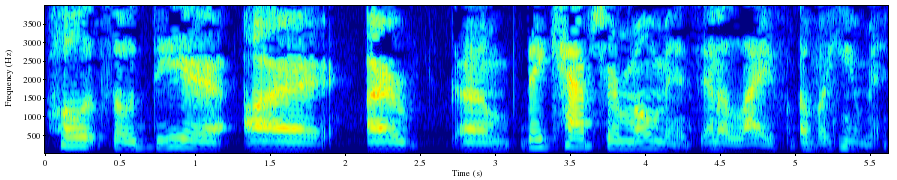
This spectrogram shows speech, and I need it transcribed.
hold so dear are are um, they capture moments in a life of a human,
